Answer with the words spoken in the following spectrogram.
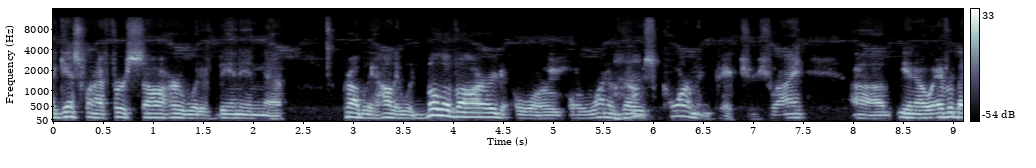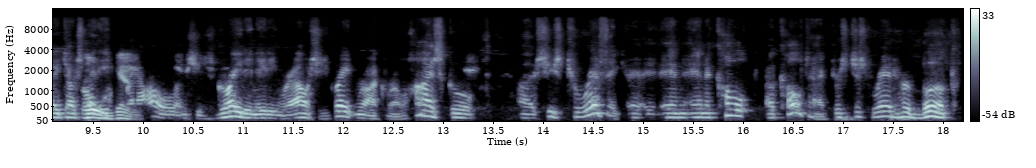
I guess when I first saw her would have been in uh, probably Hollywood Boulevard or or one of Uh-huh. those Corman pictures, right? Uh, you know, everybody talks about Oh, Eating yeah. Raoul, and she's great in Eating Raoul. She's great in Rock and Roll High School. Uh, she's terrific, uh, and and a cult a cult actress. Just read her book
